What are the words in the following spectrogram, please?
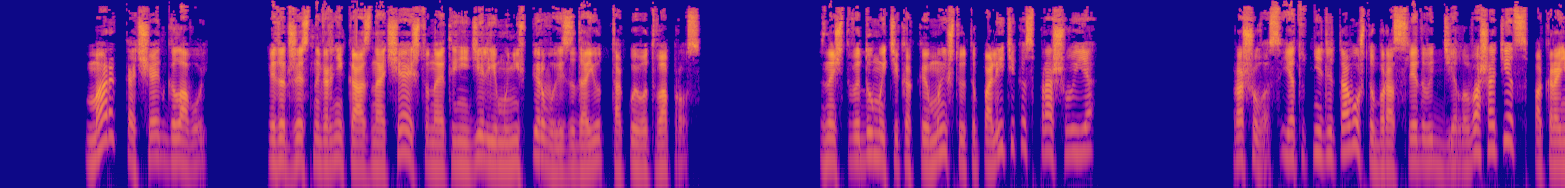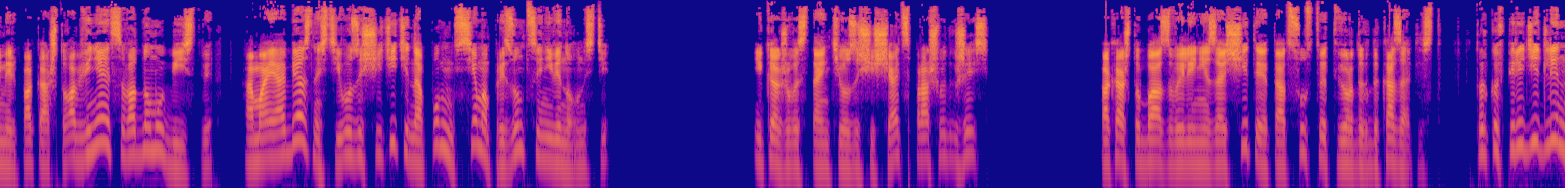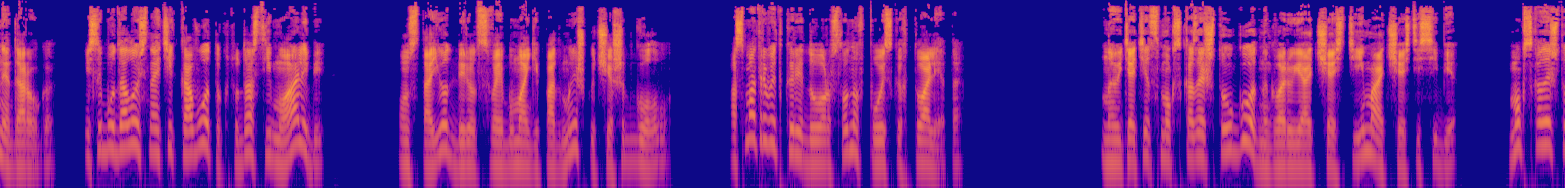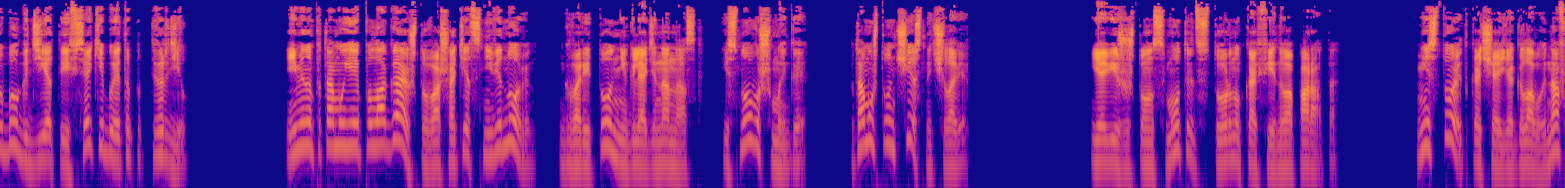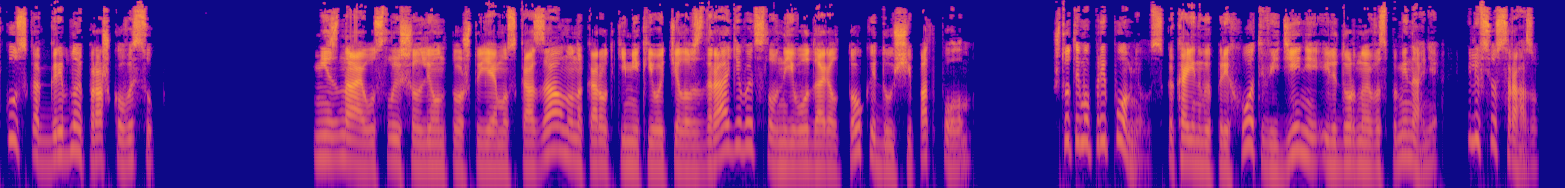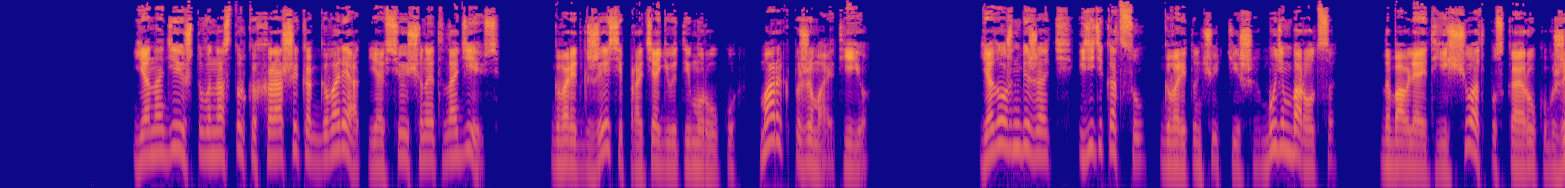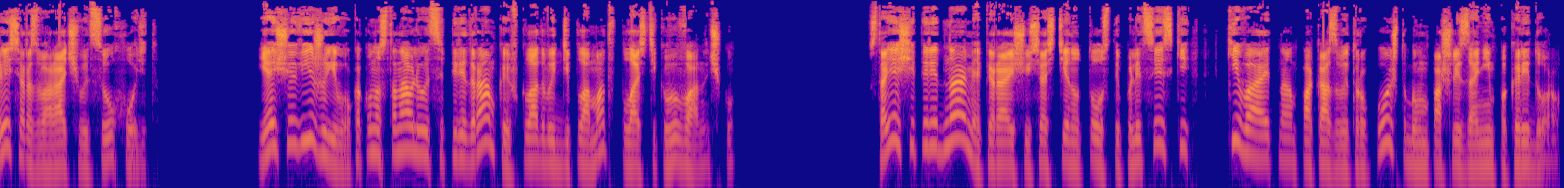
Марк качает головой. Этот жест наверняка означает, что на этой неделе ему не впервые задают такой вот вопрос. «Значит, вы думаете, как и мы, что это политика?» – спрашиваю я. «Прошу вас, я тут не для того, чтобы расследовать дело. Ваш отец, по крайней мере пока что, обвиняется в одном убийстве, а моя обязанность – его защитить и напомнить всем о презумпции невиновности». «И как же вы станете его защищать?» – спрашивает Гжесь. «Пока что базовая линия защиты – это отсутствие твердых доказательств. Только впереди длинная дорога. Если бы удалось найти кого-то, кто даст ему алиби...» Он встает, берет свои бумаги под мышку, чешет голову. Осматривает коридор, словно в поисках туалета. Но ведь отец мог сказать что угодно, говорю я отчасти им, а отчасти себе. Мог сказать, что был где-то, и всякий бы это подтвердил. Именно потому я и полагаю, что ваш отец невиновен, говорит он, не глядя на нас, и снова шмыгая, потому что он честный человек. Я вижу, что он смотрит в сторону кофейного аппарата. Не стоит, качая я головой, на вкус, как грибной порошковый суп. Не знаю, услышал ли он то, что я ему сказал, но на короткий миг его тело вздрагивает, словно его ударил ток, идущий под полом. Что-то ему припомнилось, кокаиновый приход, видение или дурное воспоминание, или все сразу. «Я надеюсь, что вы настолько хороши, как говорят, я все еще на это надеюсь», говорит Гжесси, протягивает ему руку. Марк пожимает ее. «Я должен бежать. Идите к отцу», — говорит он чуть тише. «Будем бороться», — добавляет еще, отпуская руку к Жесе, разворачивается и уходит. Я еще вижу его, как он останавливается перед рамкой и вкладывает дипломат в пластиковую ванночку. Стоящий перед нами, опирающийся о стену толстый полицейский, кивает нам, показывает рукой, чтобы мы пошли за ним по коридору.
